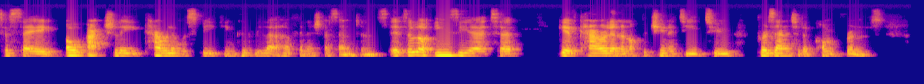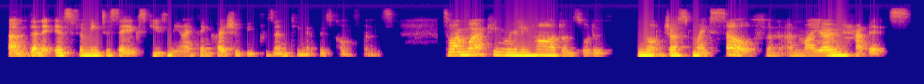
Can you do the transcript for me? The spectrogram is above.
to say, oh, actually, Carolyn was speaking. Could we let her finish her sentence? It's a lot easier to give Carolyn an opportunity to present at a conference um, than it is for me to say, excuse me, I think I should be presenting at this conference. So I'm working really hard on sort of not just myself and, and my own habits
